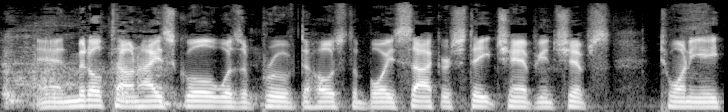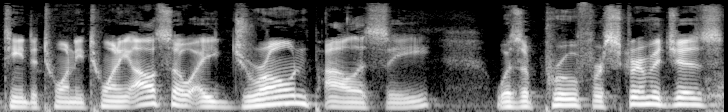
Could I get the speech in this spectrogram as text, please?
And Middletown High School was approved to host the Boys Soccer State Championships 2018 to 2020. Also, a drone policy was approved for scrimmages,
